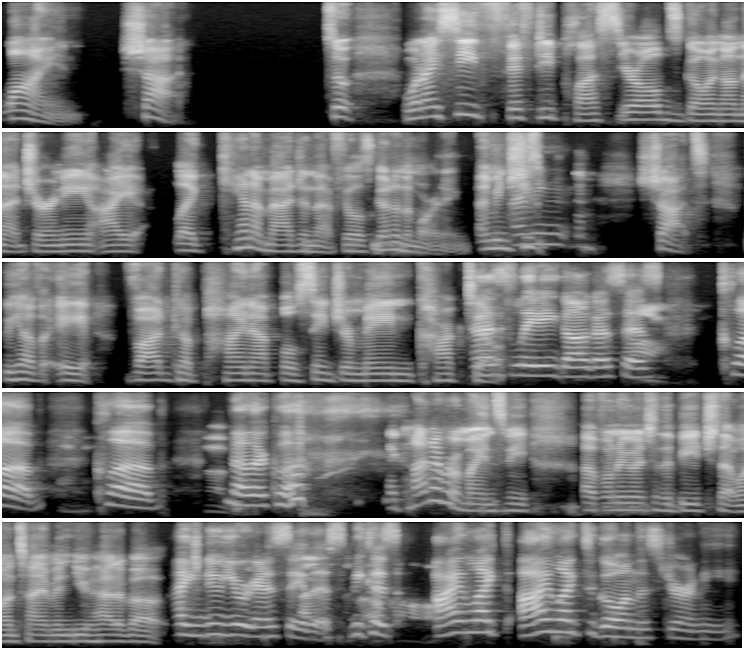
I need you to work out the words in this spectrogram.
wine, shot, So when I see 50 plus year olds going on that journey, I like can't imagine that feels good in the morning. I mean, I mean- shots. We have a vodka pineapple Saint Germain cocktail. As Lady Gaga says, club, club, Club. another club. It kind of reminds me of when we went to the beach that one time and you had about I knew you were gonna say this because I like I like to go on this journey.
